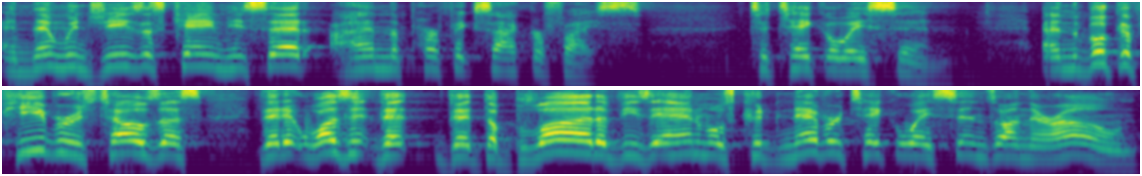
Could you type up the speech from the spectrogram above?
And then when Jesus came, he said, I am the perfect sacrifice to take away sin. And the book of Hebrews tells us that it wasn't that, that the blood of these animals could never take away sins on their own.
